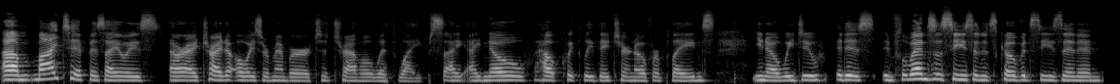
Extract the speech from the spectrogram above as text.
um, my tip is I always, or I try to always remember to travel with wipes. I, I know how quickly they turn over planes. You know, we do, it is influenza season, it's COVID season, and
